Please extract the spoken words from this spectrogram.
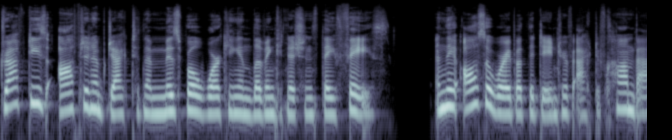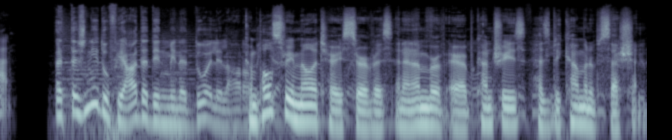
Draftees often object to the miserable working and living conditions they face, and they also worry about the danger of active combat. Compulsory military service in a number of Arab countries has become an obsession,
